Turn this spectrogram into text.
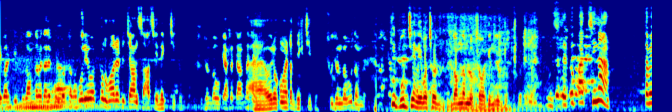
এবার কি দমদমে তাহলে পরিবর্তন পরিবর্তন হওয়ার একটু চান্স আছে দেখছি তো। সুজন বাবু কি আসার চান্স আছে? হ্যাঁ ওই রকম একটা দেখছি তো। সুজন বাবু দমদম। কি বুঝছেন এবছর দমদম লোকসভা কেন্দ্রের বুঝতে তো পাচ্ছি না তবে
